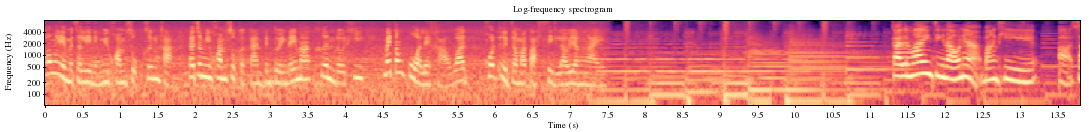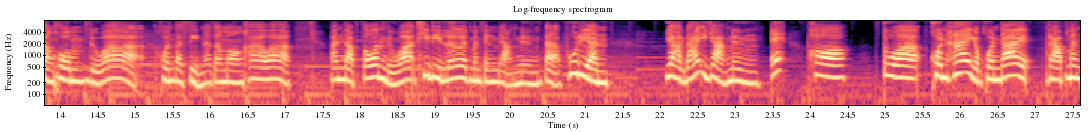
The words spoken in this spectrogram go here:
ห้องเรียนมันจะเรียนอย่างมีความสุขขึ้นค่ะเราจะมีความสุขกับการเป็นตัวเองได้มากขึ้น โดยที่ไม่ต้องกลัวเลยค่ะว่าคนอื่นจะมาตัดสินเรายังไง กลายเป็นว่าจริง ๆ แล้วเนี่ยบางทีสังคมหรือว่าคนตัดสินอาจจะมองค่าว่า อันดับต้นหรือว่าที่ดีเลิศมันเป็นอย่างหนึ่งแต่ผู้เรียนอยากได้อีกอย่างหนึ่งเอ๊ะ พอ ตัวคนให้กับคนได้รับมัน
